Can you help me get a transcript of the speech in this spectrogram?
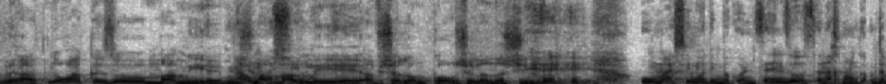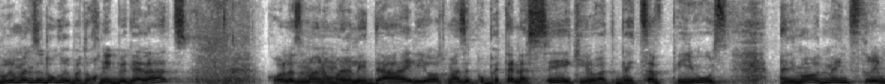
ואת נורא כזו מאמי. לא, מישהו אמר לי, אה, אבשלום קור של אנשים. הוא מאשים אותי בקונצנזוס. אנחנו מדברים על זה דוגרי בתוכנית בגל"צ. כל הזמן אומר לי, די להיות, מה זה פה, בית הנשיא, כאילו, את בצו פיוס. אני מאוד מיינסטרים,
